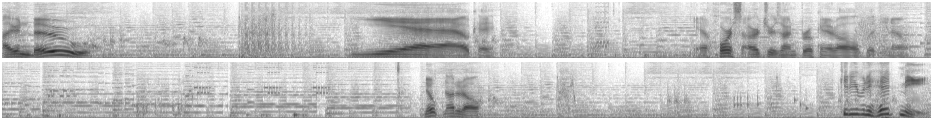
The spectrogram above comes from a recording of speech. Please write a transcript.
Iron Bow! Yeah, okay. Yeah, horse archers aren't broken at all, but you know. Nope, not at all. Can't even hit me!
